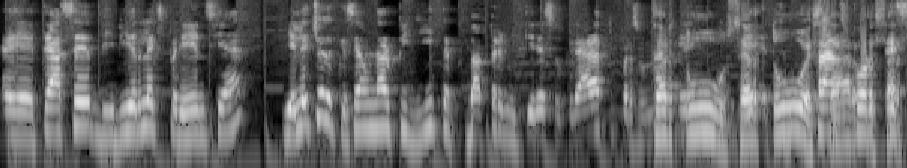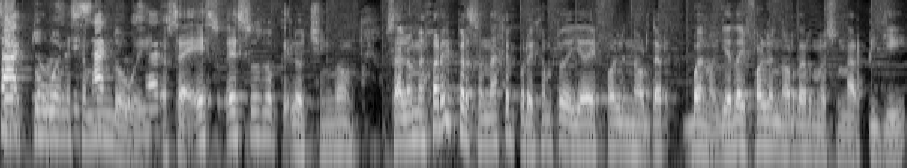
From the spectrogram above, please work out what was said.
te hace vivir la experiencia y el hecho de que sea un RPG te va a permitir eso, crear a tu personaje. Ser tú, ser eh, tú, estar, ser tú en ese mundo, güey. O sea, eso, eso es lo, que, lo chingón. O sea, a lo mejor el personaje, por ejemplo, de Jedi Fallen Order, bueno, Jedi Fallen Order no es un RPG,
